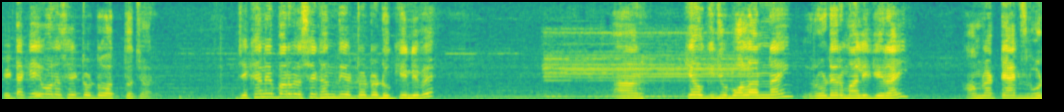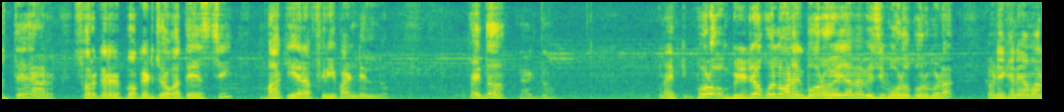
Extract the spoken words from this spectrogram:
এটাকেই বলে সেই টোটো অত্যাচার। যেখানে পারবে সেখান দিয়ে টোটো ঢুকিয়ে নেবে। আর কেউ কিছু বলার নাই রোডের মালিক এরাই আমরা ট্যাক্স ভরতে আর সরকারের পকেট জগাতে এসছি বাকি এরা ফ্রি ফান্ডের লোক। তাই তো? একদম। মানে কি বড় ভিডিও করলে অনেক বড় হয়ে যাবে বেশি বড় করব না। কারণ এখানে আমার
